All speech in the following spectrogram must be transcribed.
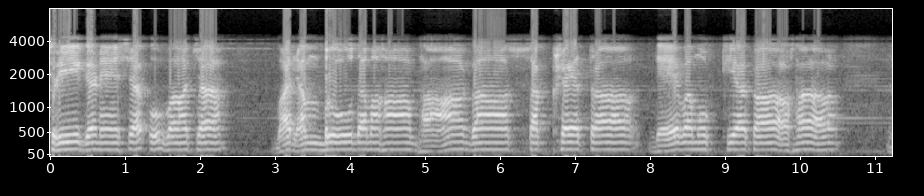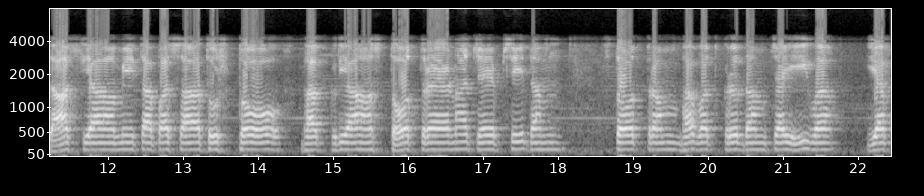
श्रीगणेश उवाच। वरं ब्रूदमहाभागाः सक्षेत्रा देवमुख्यकाः। दास्यामि तपसा तुष्टो भक्त्या स्तोत्रेण चेप्सितं। स्तोत्रं भवत्कृतं चैव यः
